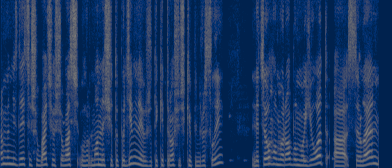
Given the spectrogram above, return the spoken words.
А мені здається, що бачу, що у вас гормони щитоподібні вже такі трошечки підросли. Для цього ми робимо йод, а, селен,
